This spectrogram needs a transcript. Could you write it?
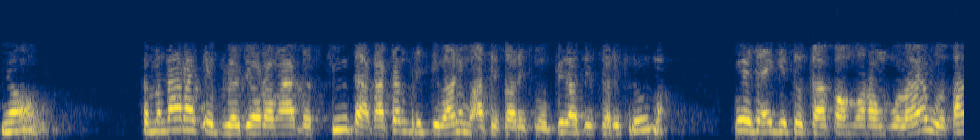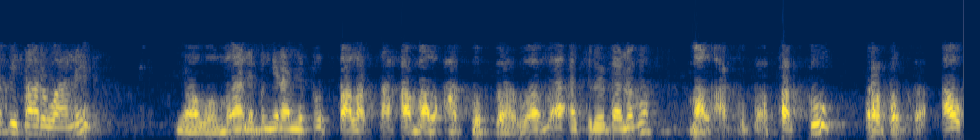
Nyawa. Sementara saya belajar orang atas juta, kadang peristiwa ini aksesoris mobil, aksesoris rumah. Kue saya gitu dapat orang pulau tapi taruhannya nyawa. Mulanya pengiran nyebut falak tahamal akobah. Wa ma adrokan apa? Mal akobah. Fakku rokobah. Au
